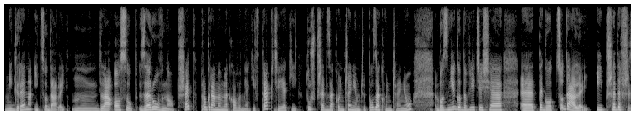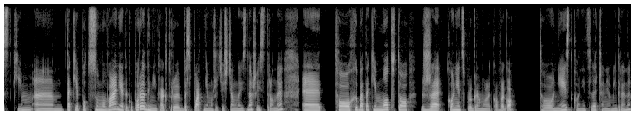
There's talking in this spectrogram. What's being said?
Migrena i co dalej. Mm, Dla osób zarówno przed programem lekowym, jak i w trakcie, jak i tuż przed zakończeniem czy po zakończeniu, bo z niego dowiecie się tego, co dalej i przede wszystkim takie podsumowanie tego poradnika, który bezpłatnie możecie ściągnąć z naszej strony, e, to chyba takie motto, że koniec programu lekowego to nie jest koniec leczenia migreny,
